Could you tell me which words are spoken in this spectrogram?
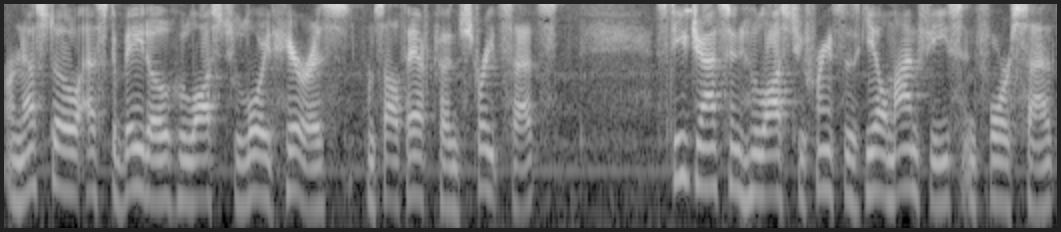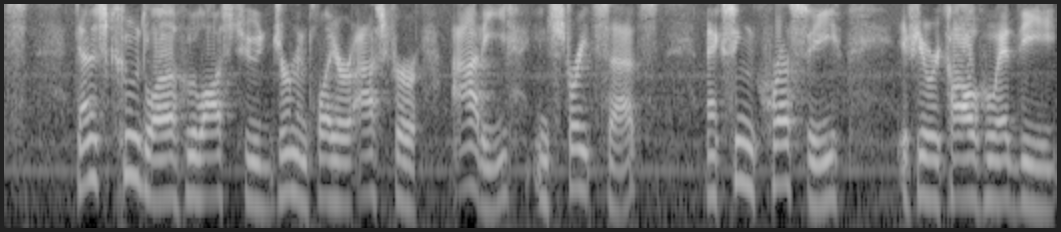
Ernesto Escobedo, who lost to Lloyd Harris from South Africa in straight sets. Steve Johnson, who lost to France's Gael Monfils in four sets. Denis Kudla, who lost to German player Oscar Otte in straight sets. Maxime Cressy, if you recall, who had the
